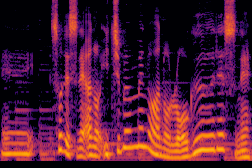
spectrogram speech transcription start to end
えー、そうですね。あの、1文目のあの、ログですね。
